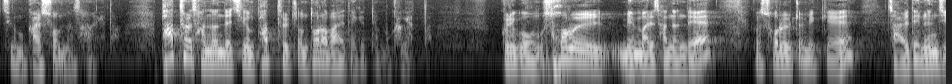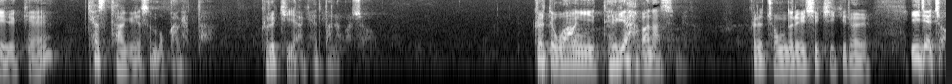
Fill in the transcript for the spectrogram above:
지금 갈 수 없는 상황이다. 밭을 샀는데 지금 밭을 좀 돌아봐야 되기 때문에 못 가겠다. 그리고 소를 몇 마리 샀는데 그 소를 좀 이렇게 잘 되는지 이렇게 테스트하기 위해서 못 가겠다. 그렇게 이야기했다는 거죠. 그럴 때 왕이 되게 화가 났습니다. 그래서 종들에게 시키기를 이제 저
